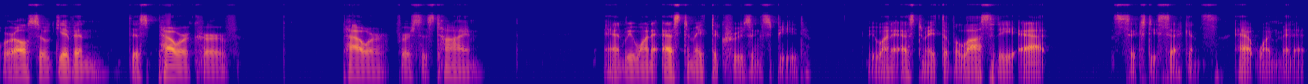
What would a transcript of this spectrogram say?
We're also given this power curve, power versus time, and we want to estimate the cruising speed. We want to estimate the velocity at 60 seconds at one minute.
